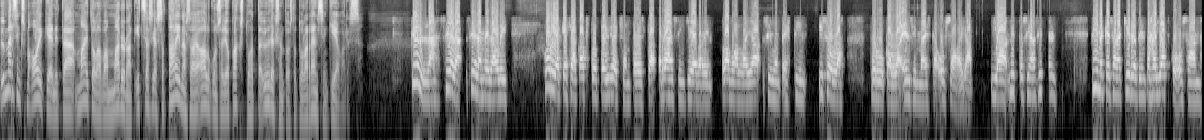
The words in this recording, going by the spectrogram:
ymmärsinkö mä oikein, niin tämä Maitolavan Madonnat, itse asiassa tarina sai alkunsa jo 2019 tuolla Ränssin kievarissa. Kyllä, siellä, siellä meillä oli hurja kesä 2019 Ränssin kievarin lavalla ja silloin tehtiin isolla porukalla ensimmäistä osaa. Ja, ja nyt tosiaan sitten viime kesänä kirjoitin tähän jatko-osaan,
